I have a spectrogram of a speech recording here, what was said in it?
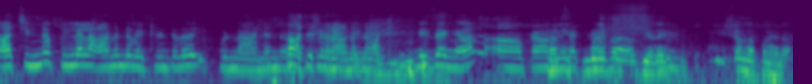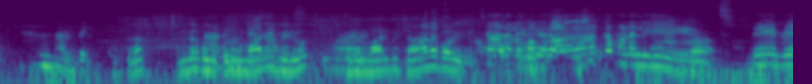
ఆ చిన్న పిల్లల ఆనందం ఎట్లుంటుందో ఇప్పుడు నా ఆనందం నిజంగా అంతే. అందరు కొంచెం మారిపోయారు కొందరు మారిపోయి చాలా మనల్ని. మే మే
